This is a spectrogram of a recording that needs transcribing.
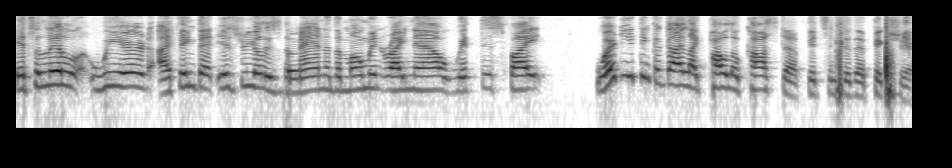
it's a little weird. I think that Israel is the man of the moment right now with this fight. Where do you think a guy like Paulo Costa fits into the picture?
